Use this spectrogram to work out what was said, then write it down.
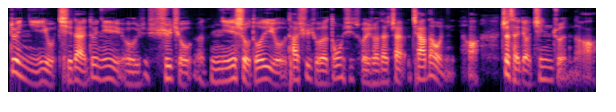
对你有期待，对你有需求，你手头有他需求的东西，所以说他加加到你啊，这才叫精准的啊。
